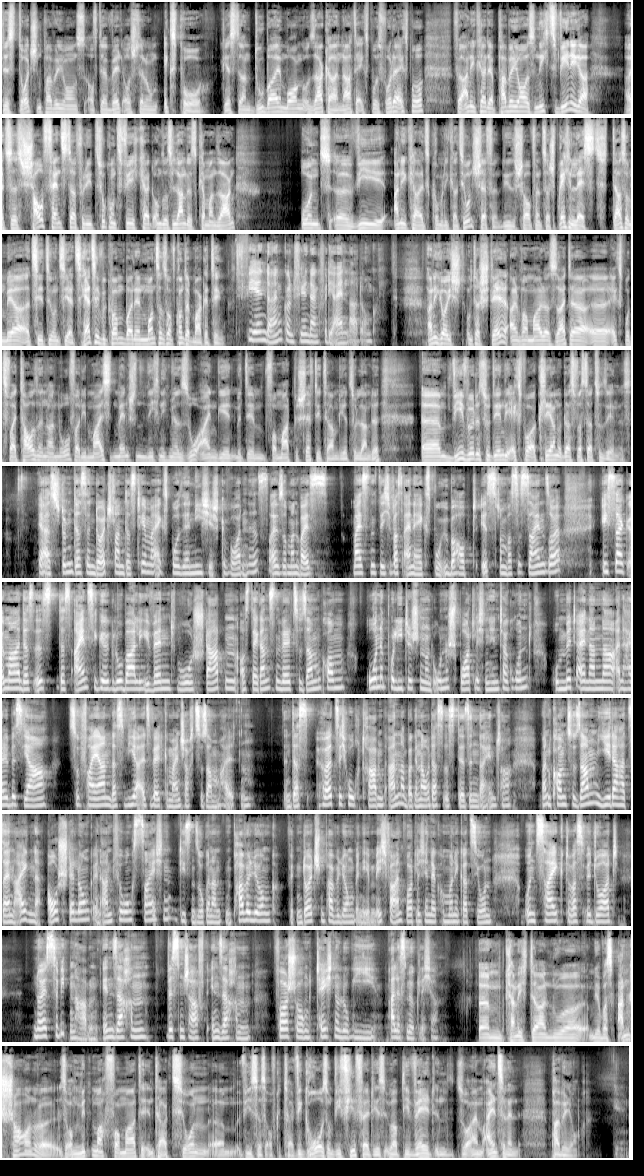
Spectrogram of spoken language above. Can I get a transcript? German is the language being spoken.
des deutschen Pavillons auf der Weltausstellung Expo. Gestern Dubai, morgen Osaka. Nach der Expo ist vor der Expo. Für Annika, der Pavillon ist nichts weniger als das Schaufenster für die Zukunftsfähigkeit unseres Landes, kann man sagen. Und äh, wie Annika als Kommunikationschefin dieses Schaufenster sprechen lässt, das und mehr erzählt sie uns jetzt. Herzlich willkommen bei den Monsters of Content Marketing. Vielen Dank und vielen Dank für die Einladung. Annika, ich unterstelle einfach mal, dass seit der äh, Expo 2000 in Hannover die meisten Menschen sich nicht mehr so eingehend mit dem Format beschäftigt haben hierzulande. Ähm, wie würdest du denen die Expo erklären und das, was da zu sehen ist? Ja, es stimmt, dass in Deutschland das Thema Expo sehr nischig geworden ist. Also man weiß meistens nicht, was eine Expo überhaupt ist und was es sein soll. Ich sage immer, das ist das einzige globale Event, wo Staaten aus der ganzen Welt zusammenkommen, ohne politischen und ohne sportlichen Hintergrund, um miteinander ein halbes Jahr zu feiern, dass wir als Weltgemeinschaft zusammenhalten. Das hört sich hochtrabend an, aber genau das ist der Sinn dahinter. Man kommt zusammen, jeder hat seine eigene Ausstellung, in Anführungszeichen, diesen sogenannten Pavillon. Für den deutschen Pavillon bin eben ich verantwortlich in der Kommunikation und zeigt, was wir dort Neues zu bieten haben in Sachen Wissenschaft, in Sachen Forschung, Technologie, alles Mögliche. Ähm, kann ich da nur mir was anschauen oder ist auch Mitmachformate, Interaktion? Ähm, wie ist das aufgeteilt? Wie groß und wie vielfältig ist überhaupt die Welt in so einem einzelnen Pavillon?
